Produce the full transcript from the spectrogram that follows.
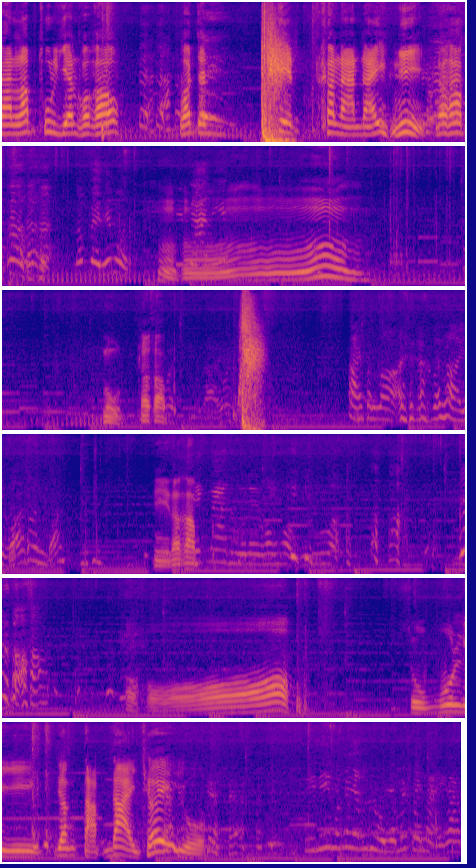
การรับทุเรียนของเขา ว่าจะเด็ดขนาดไหนนี่นะครับอื้อหือนู่นนะครับ ตายตลอดนะก็รออยู่ว่าต้นก่อน นี่นะครับหน้าดูเลยมองหอกดูอะ โอ้โห สูบบุหรี่ยังตัดได้เฉยอยู่ปีนี้มันก็ยังอยู่ยังไม่ไปไหนครับ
